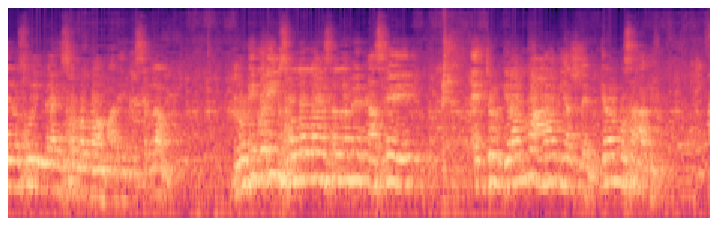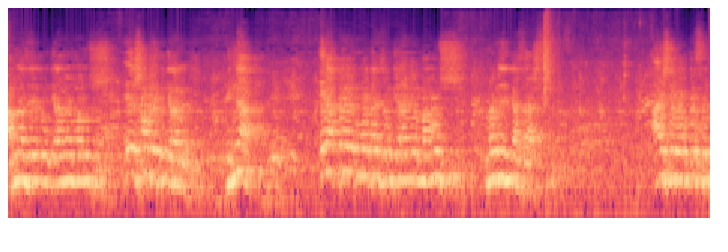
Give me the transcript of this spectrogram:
لرسول الله صلى الله عليه وسلم নবী করিম সাল্লাল্লাহু আলাইহি সাল্লামের কাছে একজন গ্রাম্য আরবি আসলেন, গ্রাম্য সাহাবী। আমরা যেরকম গ্রামের মানুষ, এ সবাই তো গ্রামের, ঠিক না? এই আপনাদের মতো একজন গ্রামের মানুষ নবীর কাছে আসছে। আয়েশা বলতেছেন,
